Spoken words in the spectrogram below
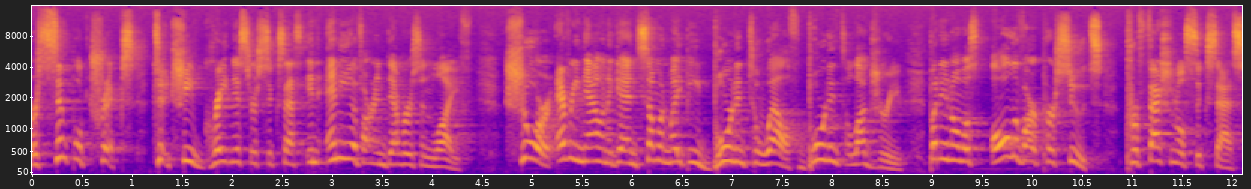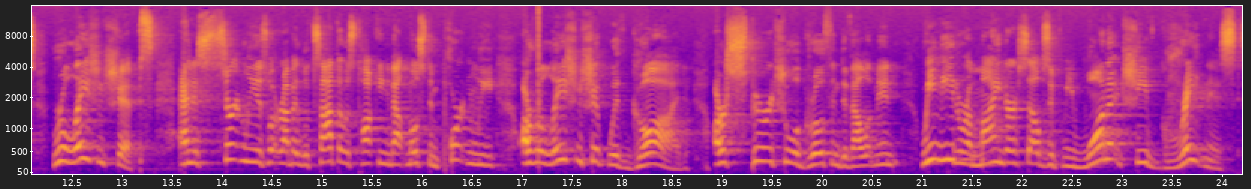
or simple tricks to achieve greatness or success in any of our endeavors in life. Sure, every now and again, someone might be born into wealth, born into luxury, but in almost all of our pursuits, professional success, relationships, and as certainly as what Rabbi Luzzatto was talking about, most importantly, our relationship with God, our spiritual growth and development, we need to remind ourselves if we want to achieve greatness,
